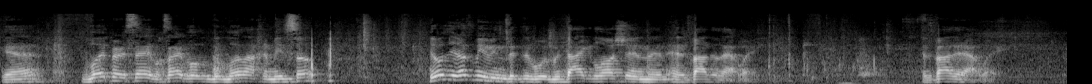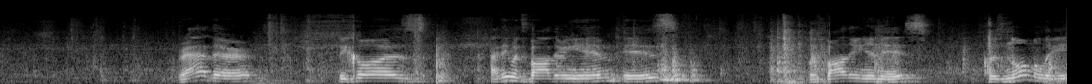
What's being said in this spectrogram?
yeah, v'loy per se, v'chasayich v'loy lachem. He doesn't, he doesn't mean that with Dagan Loshin and, and Vada that way. It's Vada that way. Rather, because I think what's bothering him is what's bothering him is because normally,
